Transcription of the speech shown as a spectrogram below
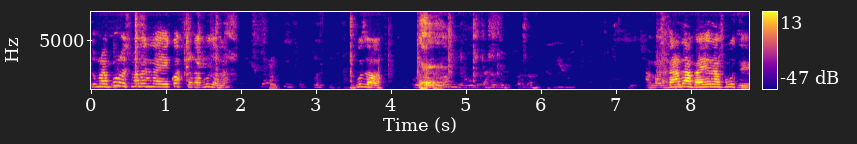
তোমরা পুরুষ মানুষ না এই কষ্টটা বুঝো না। বুঝো? আমার দাদা ভাইয়েরা বুঝে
